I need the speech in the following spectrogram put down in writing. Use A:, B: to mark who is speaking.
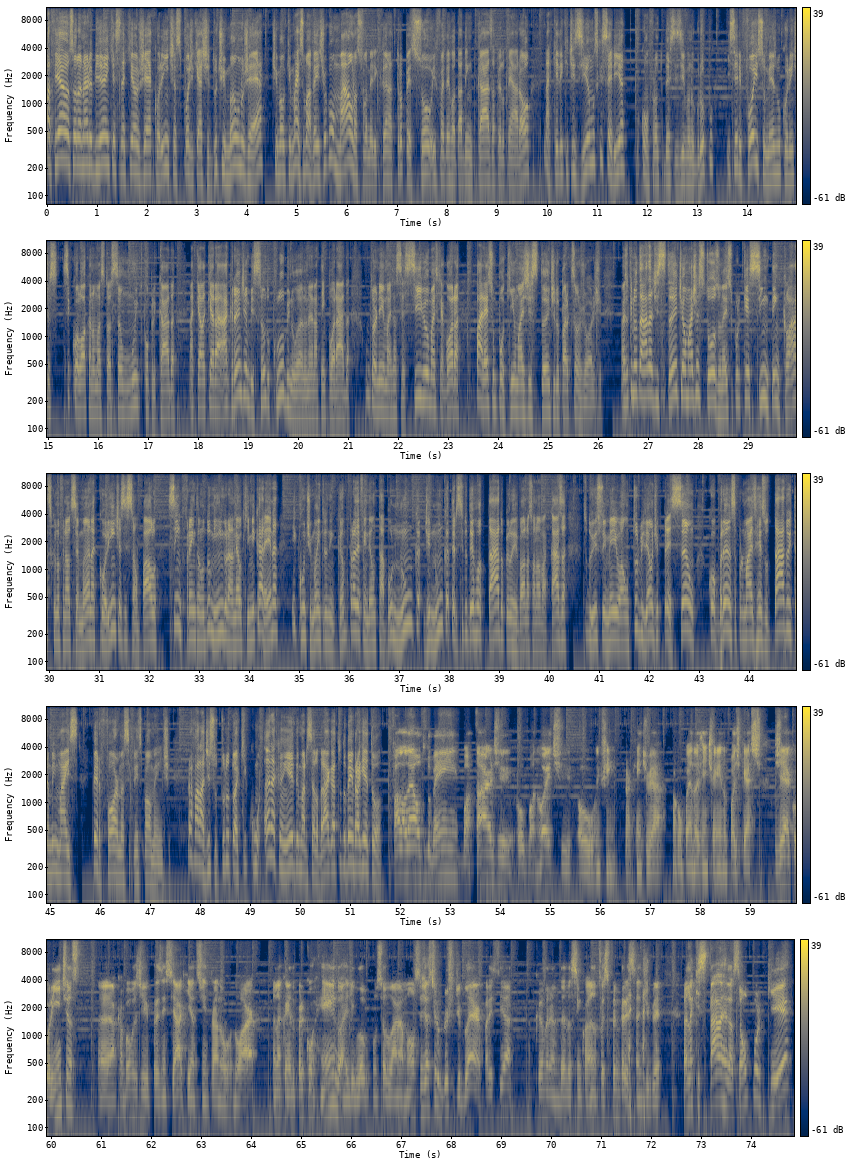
A: Fala fiel, eu sou Leonardo Bianchi, esse daqui é o GE Corinthians, podcast do Timão no GE. Timão que mais uma vez jogou mal na Sul-Americana, tropeçou e foi derrotado em casa pelo Penharol, naquele que dizíamos que seria o confronto decisivo no grupo. E se ele foi isso mesmo, o Corinthians se coloca numa situação muito complicada, naquela que era a grande ambição do clube no ano, né, na temporada. Um torneio mais acessível, mas que agora parece um pouquinho mais distante do Parque São Jorge. Mas o que não está nada distante é o majestoso, né? Isso porque sim, tem clássico no final de semana. Corinthians e São Paulo se enfrentam no domingo na Neoquímica Arena e com o Timão entrando em campo para defender um tabu nunca, de nunca ter sido derrotado pelo rival na sua nova casa. Tudo isso em meio a um turbilhão de pressão, cobrança por mais resultado e também mais performance, principalmente. Para falar disso tudo, tô aqui com Ana Canhedo e Marcelo Braga. Tudo bem, Bragueto?
B: Fala, Léo, tudo bem? Boa tarde, ou boa noite, ou enfim, para quem estiver acompanhando a gente aí no podcast GE Corinthians. É, acabamos de presenciar aqui antes de entrar no, no ar. Ana Canhedo percorrendo a Rede Globo com o celular na mão. Você já assistiu o Bruxo de Blair? Parecia a câmera andando há cinco anos. Foi super interessante de ver. Ana que está na redação porque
